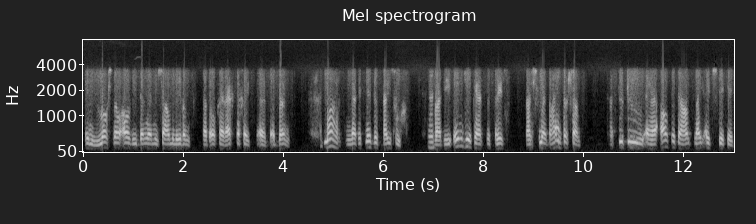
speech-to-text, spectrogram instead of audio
en los nou al die dinge in die samelewing wat ook geregtigheid uh, bring. Maar net ek net byvoeg wat die NG Kerk betref, dan is my baie interessant dat dit uh, altyd 'n hand lei uitsteek het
